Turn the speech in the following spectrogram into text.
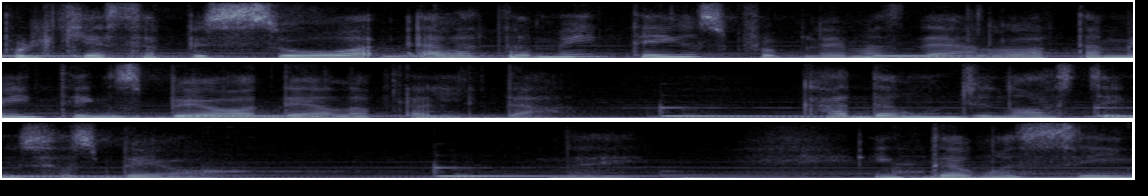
porque essa pessoa, ela também tem os problemas dela, ela também tem os BO dela para lidar. Cada um de nós tem os seus BO, né? Então, assim,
